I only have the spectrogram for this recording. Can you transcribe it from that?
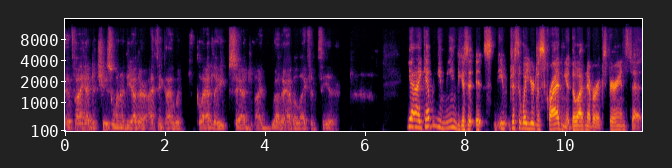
if I had to choose one or the other, I think I would gladly say I'd, I'd rather have a life in theater. Yeah, I get what you mean because it, it's just the way you're describing it, though I've never experienced it.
